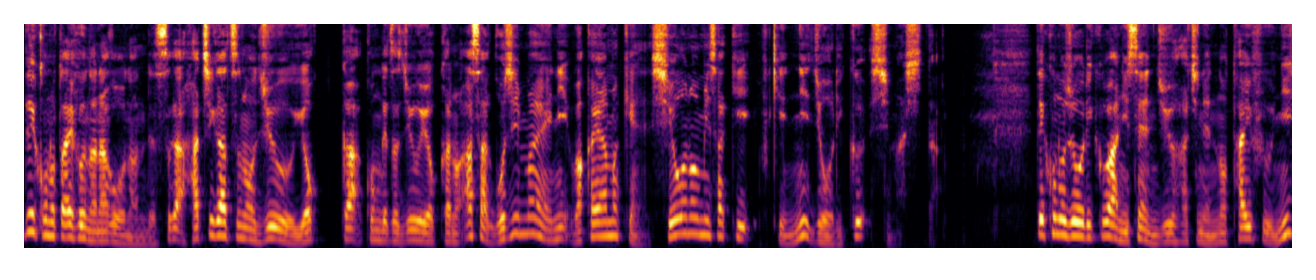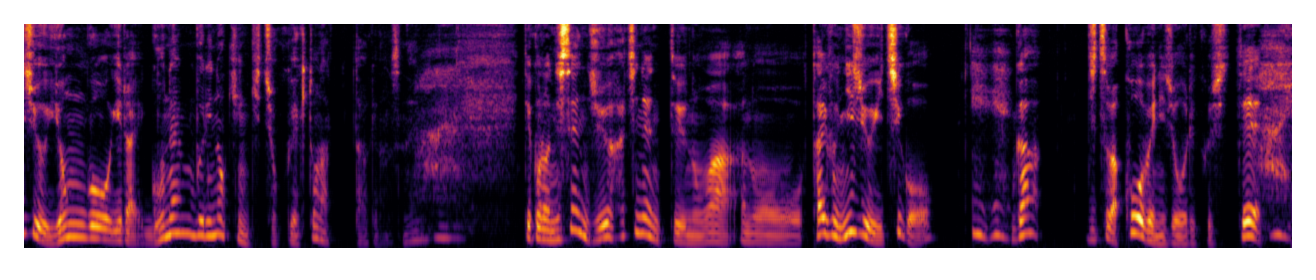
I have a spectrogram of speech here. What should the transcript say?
でこの台風7号なんですが8月の14日今月14日の朝5時前に和歌山県潮岬付近に上陸しました。でこの上陸は2018年の台風24号以来5年ぶりの近畿直撃となったわけなんですね。はい、でこの2018年っていうのはあの台風21号が実は神戸に上陸して、はい、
